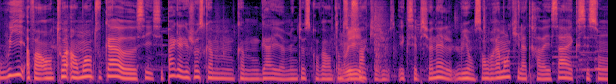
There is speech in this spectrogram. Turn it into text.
Oui, enfin, en, toi, en moi, en tout cas, euh, c'est pas quelque chose comme, comme Guy Mintos qu'on va entendre oui. ce soir, qui est exceptionnel. Lui, on sent vraiment qu'il a travaillé ça et que c'est son,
